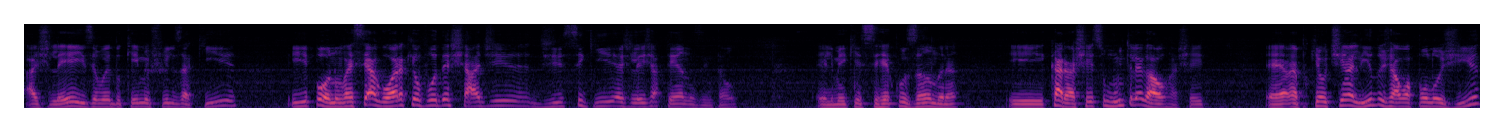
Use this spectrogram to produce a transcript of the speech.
às leis, eu eduquei meus filhos aqui, e, pô, não vai ser agora que eu vou deixar de, de seguir as leis de Atenas, então. Ele meio que se recusando, né? E, cara, eu achei isso muito legal, achei... É, é porque eu tinha lido já o Apologia,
